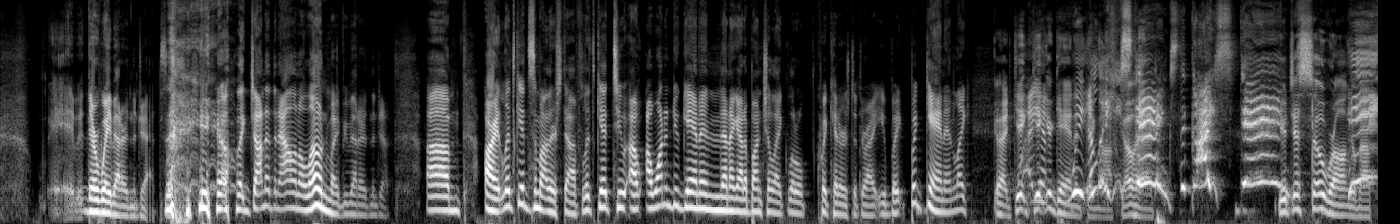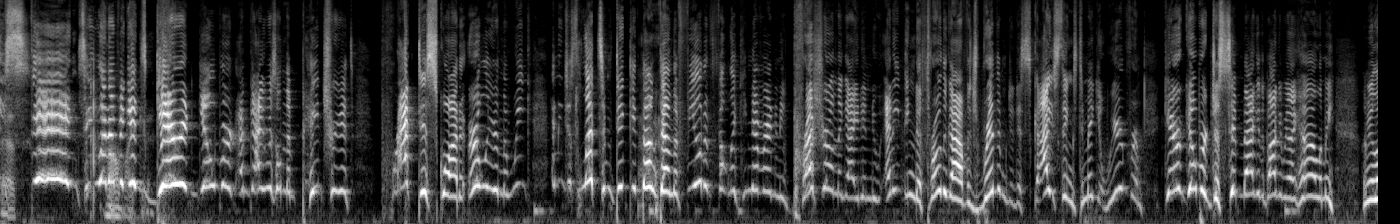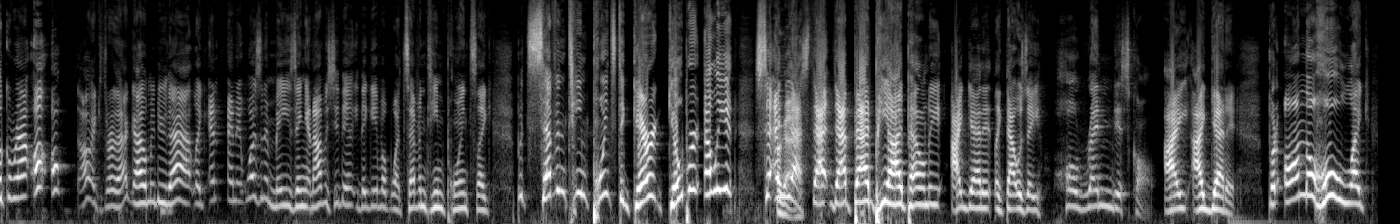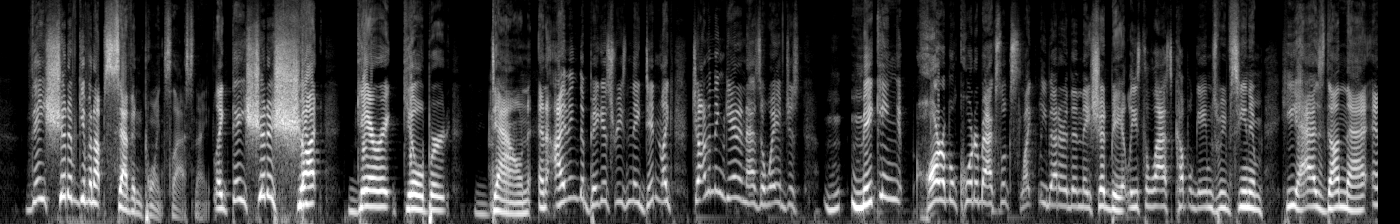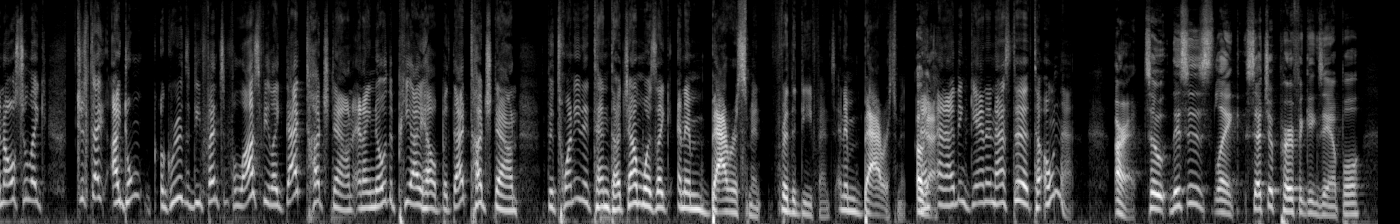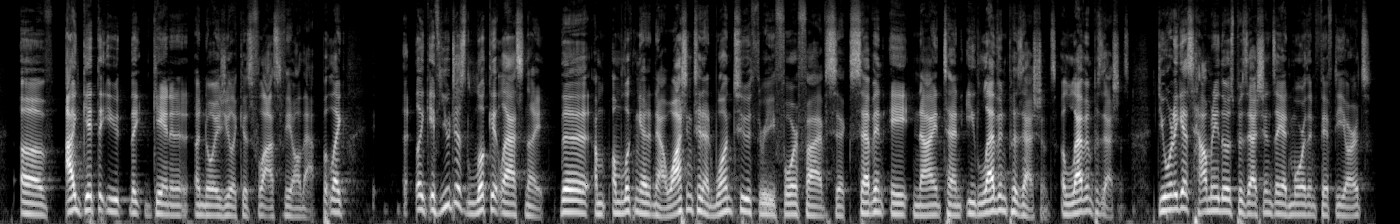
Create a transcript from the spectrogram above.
they're way better than the Jets. you know, like Jonathan Allen alone might be better than the Jets. Um, all right, let's get some other stuff. Let's get to. I, I want to do Gannon, and then I got a bunch of like little quick hitters to throw at you. But but Gannon, like, Go ahead, get I- get your Gannon. we- he. Go ahead. stinks. The guy stinks. You're just so wrong about He this. stinks. He went Oh up against Garrett Gilbert, a guy who was on the Patriots practice squad earlier in the week, and he just lets him dink and dunk down the field. Felt like he never had any pressure on the guy. He didn't do anything to throw the guy off his rhythm, to disguise things, to make it weird for him. Garrett Gilbert just sitting back in the pocket and be like, huh, let me let me look around. Oh, oh, oh, I can throw that guy. Let me do that. Like, and, and it wasn't amazing. And obviously they, they gave up what, 17 points? Like, but 17 points to Garrett Gilbert, Elliot? Se- And Okay. yes, that that bad PI penalty, I get it. Like that was a horrendous call. I I get it. But on the whole, like they should have given up 7 points last night. Like they should have shut Garrett Gilbert down. And I think the biggest reason they didn't, like Jonathan Gannon has a way of just m- making horrible quarterbacks look slightly better than they should be. At least the last couple games we've seen him, he has done that. And also, like, just I, I don't agree with the defensive philosophy. Like that touchdown, and I know the PI helped, but that touchdown, the 20 to 10 touchdown was like an embarrassment for the defense. An embarrassment. And, Okay. and I think Gannon has to to own that. All right. So this is like such a perfect example of I get that you that Gannon annoys you, like his philosophy, all that. But like like if you just look at last night, the I'm, I'm looking at it now. Washington had one, two, three, four, five, six, seven, eight, nine, 10, 11 possessions. 11 possessions. Do you want to guess how many of those possessions they had more than 50 yards?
